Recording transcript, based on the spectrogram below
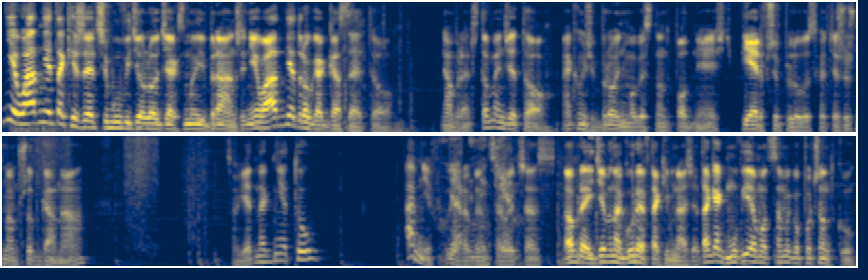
Nieładnie takie rzeczy mówić o lodziach z mojej branży. Nieładnie, droga gazeto. Dobra, czy to będzie to? Jakąś broń mogę stąd podnieść. Pierwszy plus, chociaż już mam shotguna. Co, jednak nie tu? A mnie w chuja robią cały czas. Dobra, idziemy na górę w takim razie. Tak jak mówiłem od samego początku.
